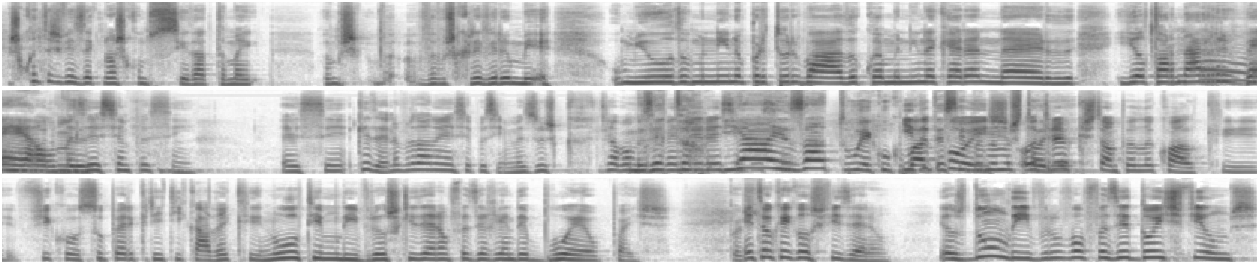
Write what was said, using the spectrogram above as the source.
Mas quantas vezes é que nós, como sociedade, também vamos, vamos escrever o, mi- o miúdo, o menino perturbado com a menina que era nerd e ele torna a rebelde? Amor, Mas é sempre assim. É se- Quer dizer, na verdade não é sempre assim, mas os que acabam Mas por é vender tão- é sempre Yeah, assim. exato, é que o que E bate é sempre depois, mesma história. outra questão pela qual que ficou super criticada é que no último livro eles quiseram fazer render bué o peixe. Pois. Então o que é que eles fizeram? Eles de um livro vão fazer dois filmes.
